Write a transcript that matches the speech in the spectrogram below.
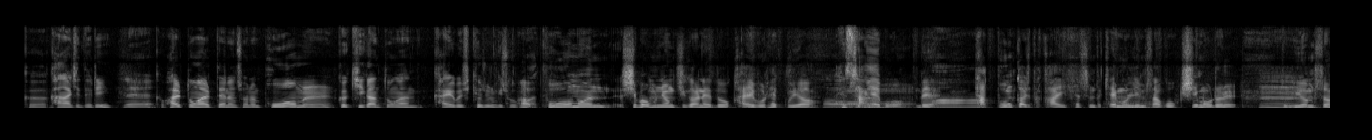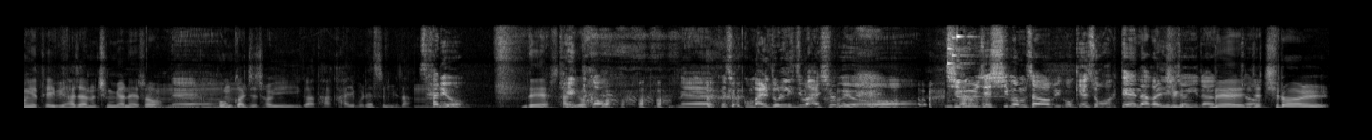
그 강아지들이 네. 그 활동할 때는 저는 보험을 그 기간 동안 가입을 시켜주는 게 좋을 것 아, 같아요. 보험은 시범 운영 기간에도 가입을 했고요. 어. 상해보험, 네, 아. 닭 보험까지 다 가입했습니다. 개물림 사고 혹시 모를 음. 또 위험성에 대비하자는 측면에서 네. 보험까지 저희가 다 가입을 했습니다. 사료. 네, 사료. 개껌. 네, 그 자꾸 말 돌리지 마시고요. 지금 이제 시범 사업이고 계속 확대해 나갈 지금 예정이다. 네, 그렇죠? 이제 7월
